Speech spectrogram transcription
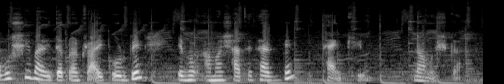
অবশ্যই বাড়িতে আপনারা ট্রাই করবেন এবং আমার সাথে থাকবেন। থ্যাংক ইউ নমস্কার।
